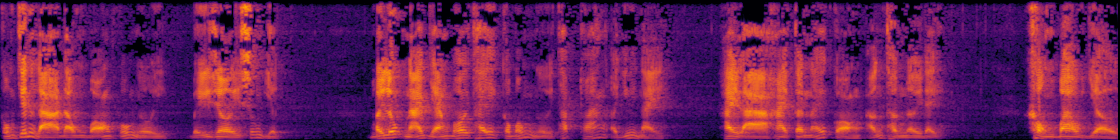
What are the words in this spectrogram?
cũng chính là đồng bọn của người bị rơi xuống vực. Bởi lúc nãy giảng bối thấy có bóng người thấp thoáng ở dưới này, hay là hai tên ấy còn ẩn thân nơi đây? Không bao giờ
